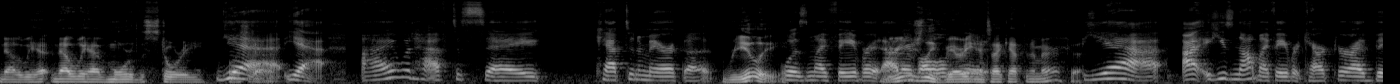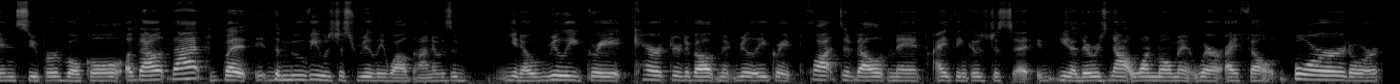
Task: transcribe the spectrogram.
now that we have now that we have more of the story. Yeah, yeah. I would have to say Captain America Really? was my favorite You're usually all very anti Captain America. Yeah, I he's not my favorite character. I've been super vocal about that, but it- the movie was just really well done. It was a you know really great character development, really great plot development. I think it was just uh you know there was not one moment where I felt bored or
